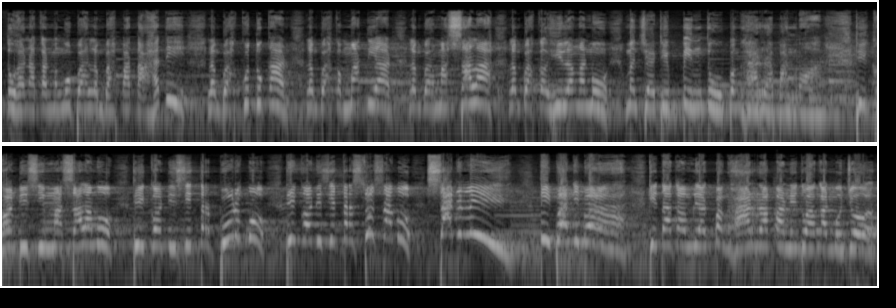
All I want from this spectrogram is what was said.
Tuhan akan mengubah lembah patah hati, lembah kutukan, lembah kematian, lembah masalah, lembah kehilanganmu menjadi pintu pengharapanmu. Di kondisi masalahmu, di kondisi terburukmu, di kondisi tersusahmu, suddenly tiba-tiba kita akan melihat pengharapan itu akan muncul,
